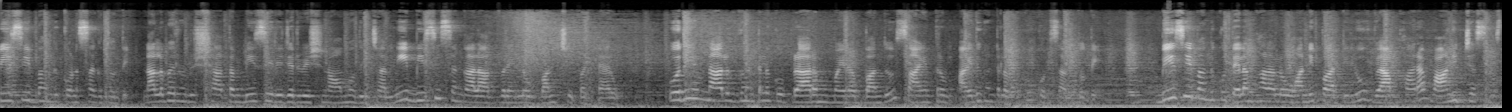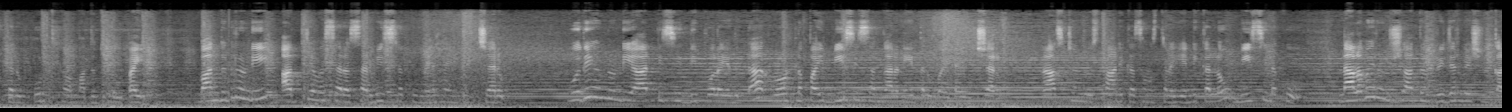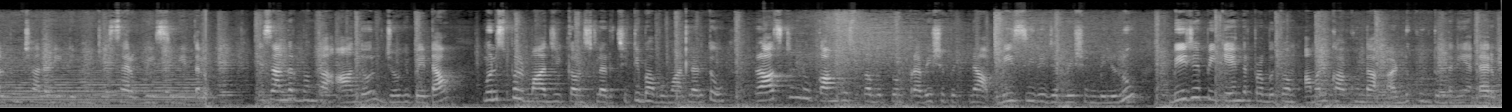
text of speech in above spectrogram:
BC బంద్ కొనసాగుతుంది. నలభై రెండు శాతం బీసీ రిజర్వేషన్ ఆమోదించాలని బీసీ సంఘాల ఆధ్వర్యంలో బంద్ చేపట్టారు. ఉదయం నాలుగు గంటలకు ప్రారంభమైన బంద్ సాయంత్రం ఐదు గంటల వరకు కొనసాగుతుంది. బీసీ బంద్కు తెలంగాణలో అన్ని పార్టీలు వ్యాపార వాణిజ్య సంస్థలు పూర్తిగా మద్దతు తెలిపాయి. బంద్ నుండి అత్యవసర సర్వీసులకు మినహాయింపు ఇచ్చారు. ఉదయం నుండి ఆర్టీసీ డిపోల ఎదుట రోడ్లపై బీసీ సంఘాల నేతలు బైఠాయించారు రాష్ట్రంలో స్థానిక సంస్థల ఎన్నికల్లో బీసీలకు నలభై రెండు శాతం రిజర్వేషన్ కల్పించాలని డిమాండ్ చేశారు బీసీ నేతలు. ఈ సందర్భంగా ఆందోళ్ జోగిపేట మున్సిపల్ మాజీ కౌన్సిలర్ చిట్టిబాబు మాట్లాడుతూ రాష్ట్రంలో కాంగ్రెస్ ప్రభుత్వం ప్రవేశపెట్టిన బీసీ రిజర్వేషన్ బిల్లును బీజేపీ కేంద్ర ప్రభుత్వం అమలు కాకుండా అడ్డుకుంటుందని అన్నారు.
